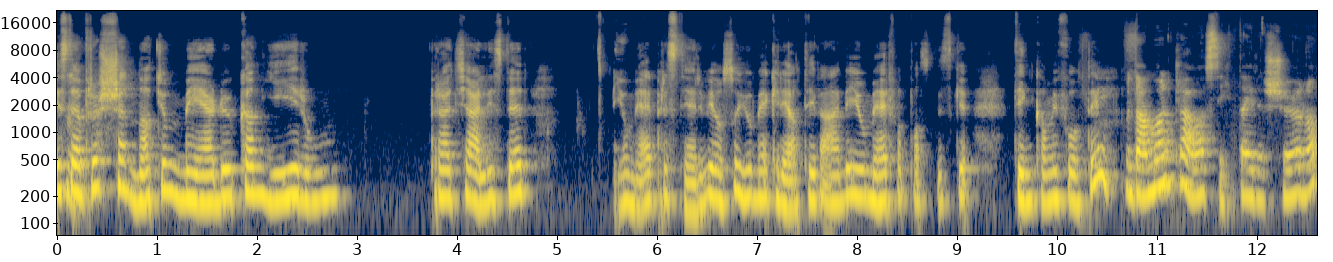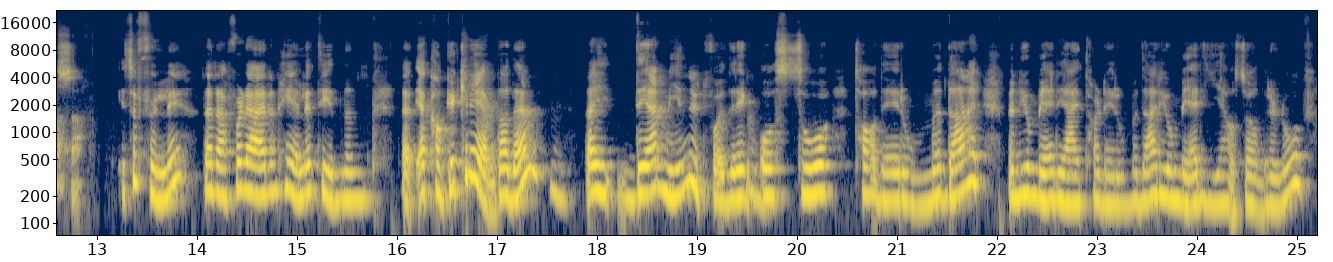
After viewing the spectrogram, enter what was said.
Istedenfor å skjønne at jo mer du kan gi rom fra et kjærlig sted, jo mer presterer vi også, jo mer kreative er vi, jo mer fantastiske ting kan vi få til. Men da må en klare å sitte i det sjøl også. Selvfølgelig. Det er derfor det er en hele tiden en Jeg kan ikke kreve det av dem. Det er, det er min utfordring. Og så ta det rommet der. Men jo mer jeg tar det rommet der, jo mer gir jeg også andre lov.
